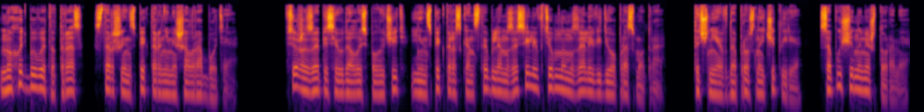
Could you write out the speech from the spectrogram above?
Но хоть бы в этот раз старший инспектор не мешал работе. Все же записи удалось получить, и инспектор с констеблем засели в темном зале видеопросмотра, точнее, в допросной 4, с опущенными шторами,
